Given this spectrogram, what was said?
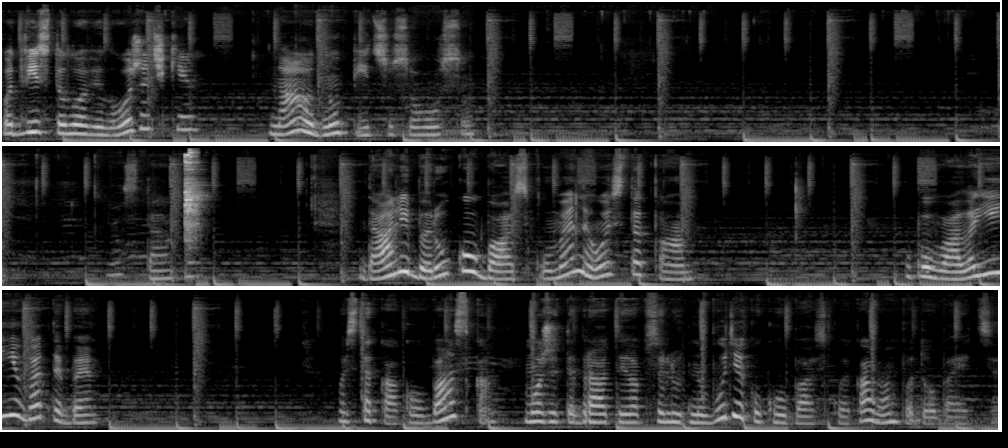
По 2 столові ложечки на одну піцу соусу. Ось так. Далі беру ковбаску. У мене ось така. Купувала її в АТБ. Ось така ковбаска. Можете брати абсолютно будь-яку ковбаску, яка вам подобається.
